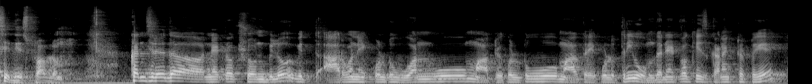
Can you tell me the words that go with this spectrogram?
see this problem. Consider the network shown below with r1 equal to 1 ohm r2 equal to 2 ohm r3 equal to 3 ohm. The network is connected to a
